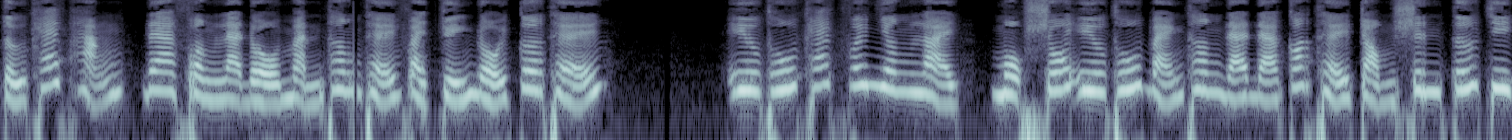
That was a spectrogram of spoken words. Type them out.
tử khác hẳn, đa phần là độ mạnh thân thể và chuyển đổi cơ thể. Yêu thú khác với nhân loại, một số yêu thú bản thân đã đã có thể trọng sinh tứ chi,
